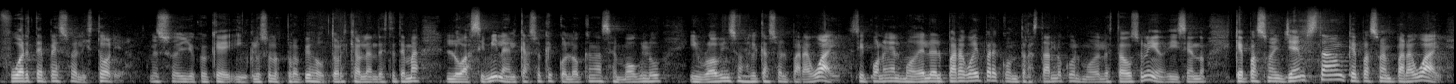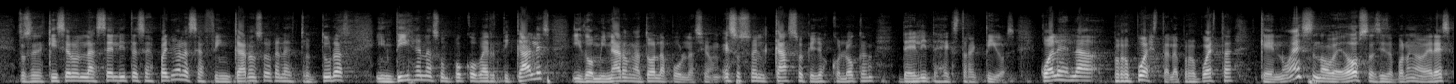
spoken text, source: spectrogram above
fuerte peso de la historia. Eso yo creo que incluso los propios autores que hablan de este tema lo asimilan. El caso que colocan a Semoglu y Robinson es el caso del Paraguay. Si ponen el modelo del Paraguay para contrastarlo con el modelo de Estados Unidos, diciendo qué pasó en Jamestown, qué pasó en Paraguay. Entonces, ¿qué hicieron las élites españolas? Se afincaron sobre las estructuras indígenas un poco verticales y dominaron a toda la población. Eso es el caso que ellos colocan de élites extractivas. ¿Cuál es la propuesta? La propuesta que no es novedosa, si se ponen a ver, es,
